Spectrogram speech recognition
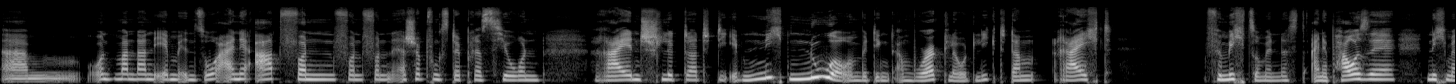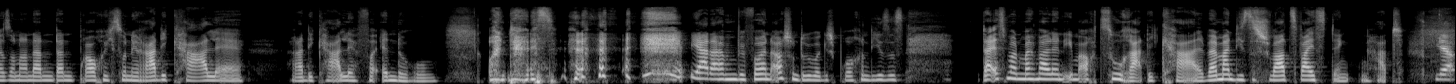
ähm, und man dann eben in so eine Art von, von, von Erschöpfungsdepression reinschlittert, die eben nicht nur unbedingt am Workload liegt, dann reicht für mich zumindest eine Pause nicht mehr, sondern dann, dann brauche ich so eine radikale, radikale Veränderung. Und das, ja, da haben wir vorhin auch schon drüber gesprochen, dieses, da ist man manchmal dann eben auch zu radikal, weil man dieses Schwarz-Weiß-Denken hat. Ja.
